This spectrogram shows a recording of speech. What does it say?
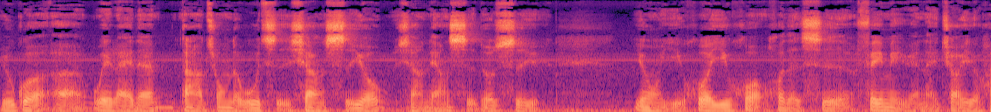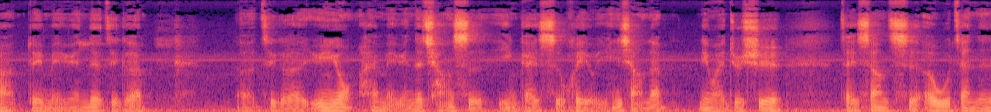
如果呃未来的大宗的物质，像石油、像粮食，都是用以货易货，或者是非美元来交易的话，对美元的这个。呃，这个运用和美元的强势应该是会有影响的。另外，就是在上次俄乌战争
